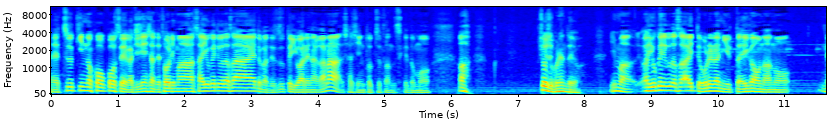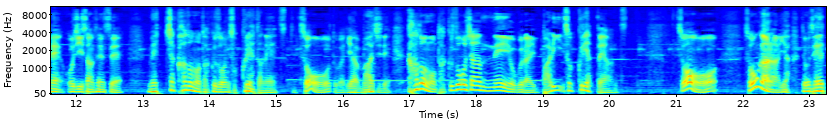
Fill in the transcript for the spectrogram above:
えー、通勤の高校生が自転車で通ります、はい、避けてくださいとかってずっと言われながら写真撮ってたんですけども、あ、長女ブレンダよ。今、あ、避けてくださいって俺らに言った笑顔のあの、ね、おじいさん先生、めっちゃ角野拓造にそっくりやったね、つって。そう？とか、いや、マジで。角野拓造じゃねえよぐらい、バリそっくりやったやん、つって。そう？そうかな？いや、でも絶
